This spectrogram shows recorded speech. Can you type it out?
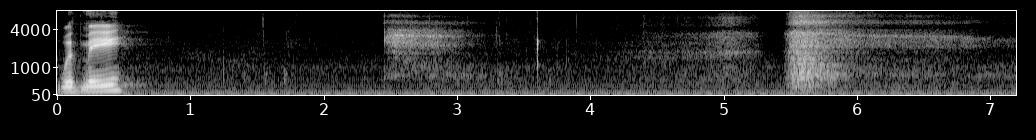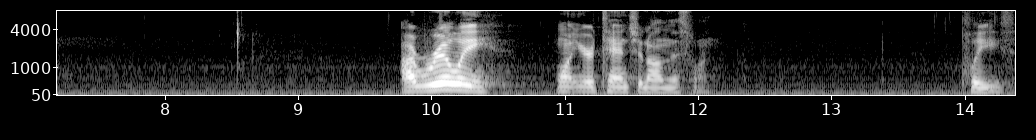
with me. I really want your attention on this one. Please.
